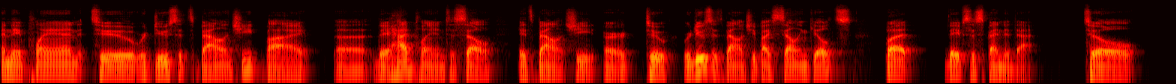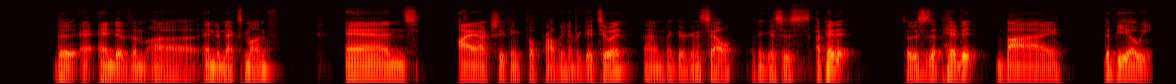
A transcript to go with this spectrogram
and they planned to reduce its balance sheet by. Uh, they had planned to sell its balance sheet or to reduce its balance sheet by selling gilts, but they've suspended that till the end of the uh, end of next month. And I actually think they'll probably never get to it. I don't think they're going to sell. I think this is a pivot. So this is a pivot by the BOE.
